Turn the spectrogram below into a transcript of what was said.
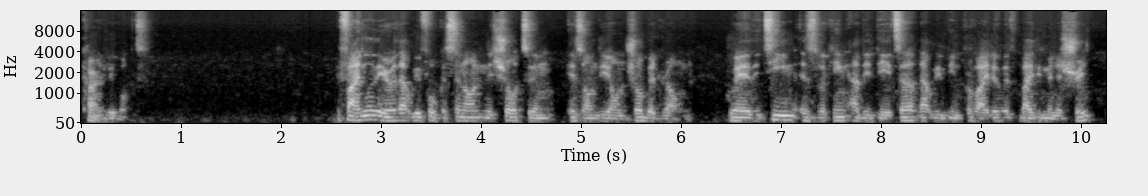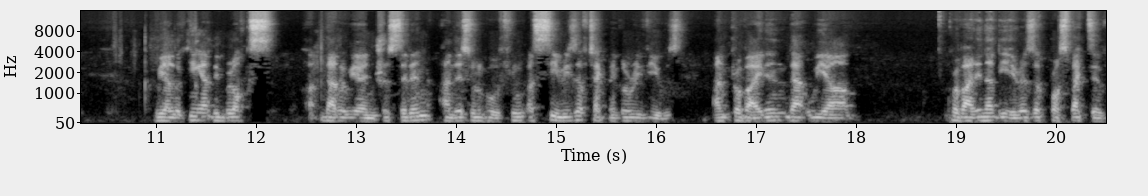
currently booked. The final area that we're focusing on in the short term is on the onshore bid round, where the team is looking at the data that we've been provided with by the ministry we are looking at the blocks uh, that we are interested in, and this will go through a series of technical reviews. And providing that we are providing that the areas of prospective,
